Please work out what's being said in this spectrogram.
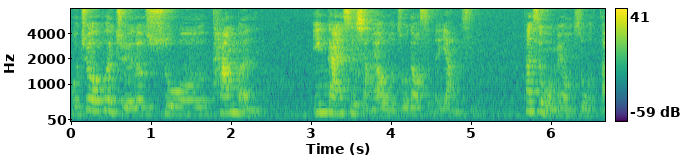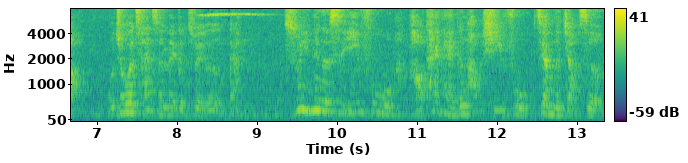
我就会觉得说他们应该是想要我做到什么样子，但是我没有做到，我就会产生那个罪恶感。所以那个是依附好太太跟好媳妇这样的角色，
